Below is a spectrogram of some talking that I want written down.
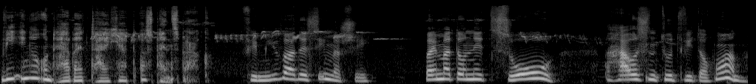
wie Inge und Herbert Teichert aus Penzberg. Für mich war das immer schön, weil man da nicht so hausen tut wie daheim.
